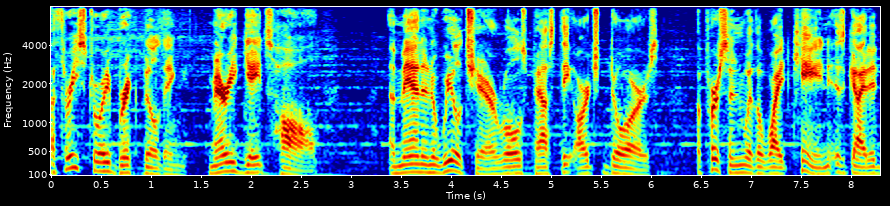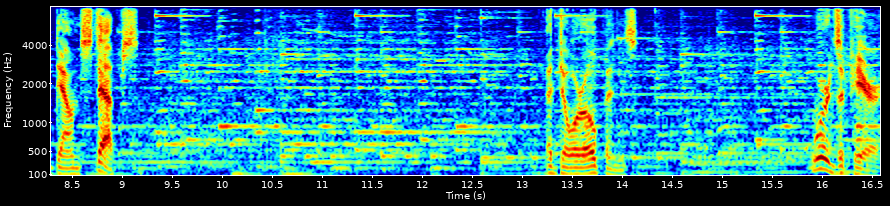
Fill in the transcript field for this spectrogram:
A three-story brick building, Mary Gates Hall. A man in a wheelchair rolls past the arched doors. A person with a white cane is guided down steps. A door opens. Words appear.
